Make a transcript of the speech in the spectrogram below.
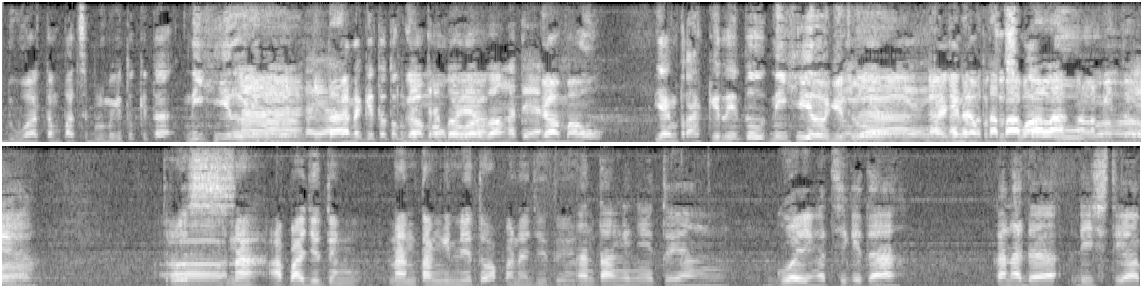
dua tempat sebelumnya itu kita nihil Nah, gitu loh. kita- karena kita tuh nggak mau kayak banget ya. nggak mau yang terakhir itu nihil gitu. Iya, iya, nggak Pengen dapet dapet apa-apa lah sesuatu. malam itu Ah. Iya. Terus Eh, nah apa aja tuh yang nantanginnya itu apa aja tuh ya nantanginnya itu yang gue inget sih kita kan ada di setiap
